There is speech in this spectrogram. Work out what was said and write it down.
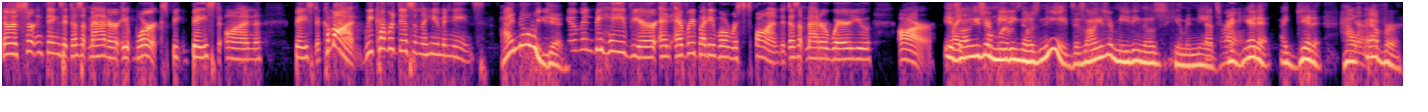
There are certain things it doesn't matter. It works based on based. Come on, we covered this in the human needs. I know we did. Human behavior, and everybody will respond. It doesn't matter where you are. As Like, long as you're meeting those needs, as long as you're meeting those human needs. That's right. I get it. I get it. However,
